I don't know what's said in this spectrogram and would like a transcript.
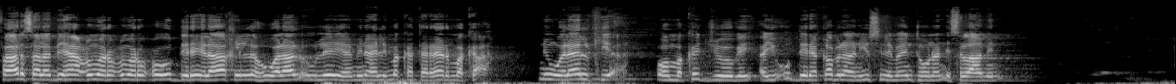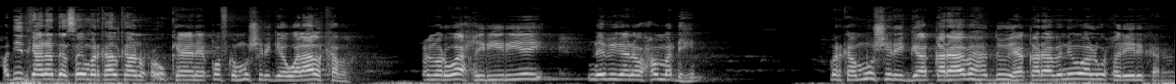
Fa arsala bihaa cumar cumar wuxuu u diray ilaa akhin lahu walaal uu leeyahay min ahli makata reer maka ah. Nin walaalkii ah oo maka joogay ayuu u diray qabla an yuslima intuunan islaamin. Xadiidkan hadda isaga marka halkan wuxuu u keenay qofka mushrigee walaalkaba. Cumar waa xiriiriyey nebigana waxba ma dhihin. Marka mushriga qaraaba hadduu yahay qaraabanimo waa lagu xiriiri karaa.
